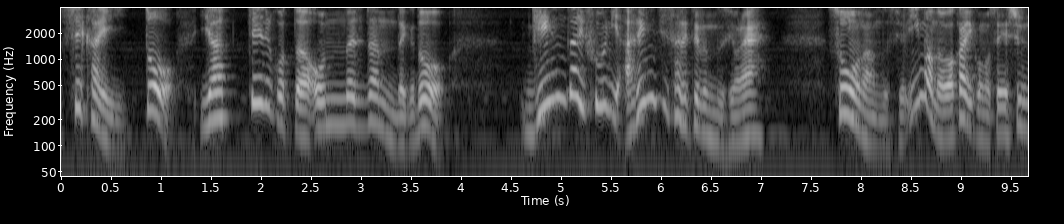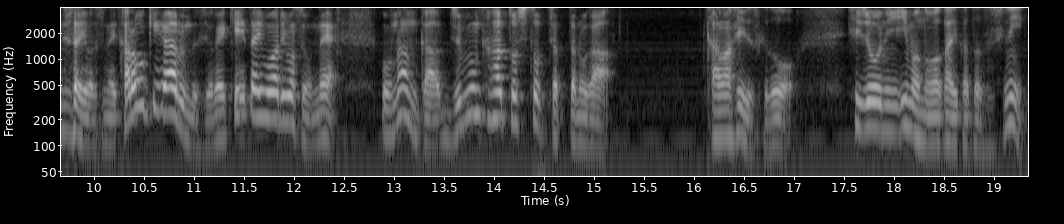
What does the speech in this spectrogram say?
世界とやってることは同じなんだけど、現代風にアレンジされてるんですよね。そうなんですよ。今の若い子の青春時代はですね、カラオケがあるんですよね。携帯もありますよね。こうなんか自分が年取っちゃったのが悲しいですけど、非常に今の若い方たちに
